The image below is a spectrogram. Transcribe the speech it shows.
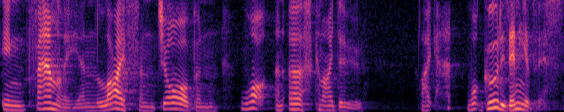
in family and life and job and what on earth can I do? Like, what good is any of this?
